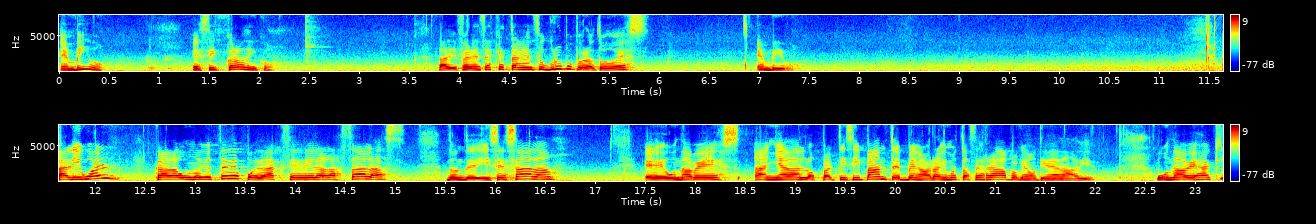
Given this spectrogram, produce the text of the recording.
en vivo es sincrónico. La diferencia es que están en su grupo, pero todo es en vivo. Al igual, cada uno de ustedes puede acceder a las salas donde dice sala. Eh, una vez añadan los participantes, ven, ahora mismo está cerrada porque no tiene nadie. Una vez aquí,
